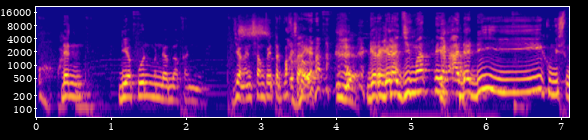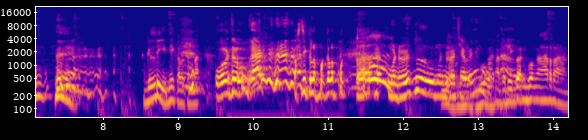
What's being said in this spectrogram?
Oh pasti. Dan dia pun mendambakanmu. Jangan sampai terpaksa ya. iya. Gara-gara jimat yang ada di kumismu. Geli ini kalau kena. Oh tuh kan. Pasti kelepek-kelepek. menurut lu, menurut ceweknya gua, gua tadi kan gua ngarang.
